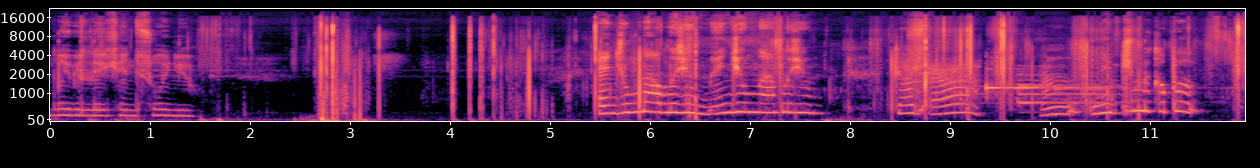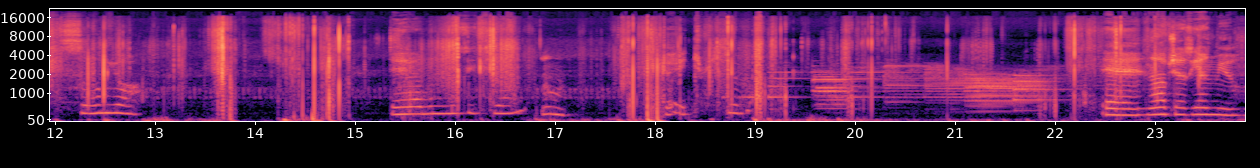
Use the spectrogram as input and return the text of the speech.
Vallahi billahi kendisi oynuyor. Angelina ablacığım, Angelina ablacığım. Gel. Aa. Aa, bu ne biçim bir kapı? Sığmıyor. Ee, ben bunu nasıl içeceğim? Ama. Ya içmiştim. Ee, ne yapacağız gelmiyor.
